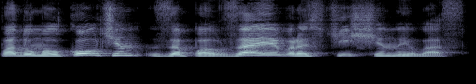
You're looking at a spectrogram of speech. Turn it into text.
подумал Колчин, заползая в расчищенный лаз.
